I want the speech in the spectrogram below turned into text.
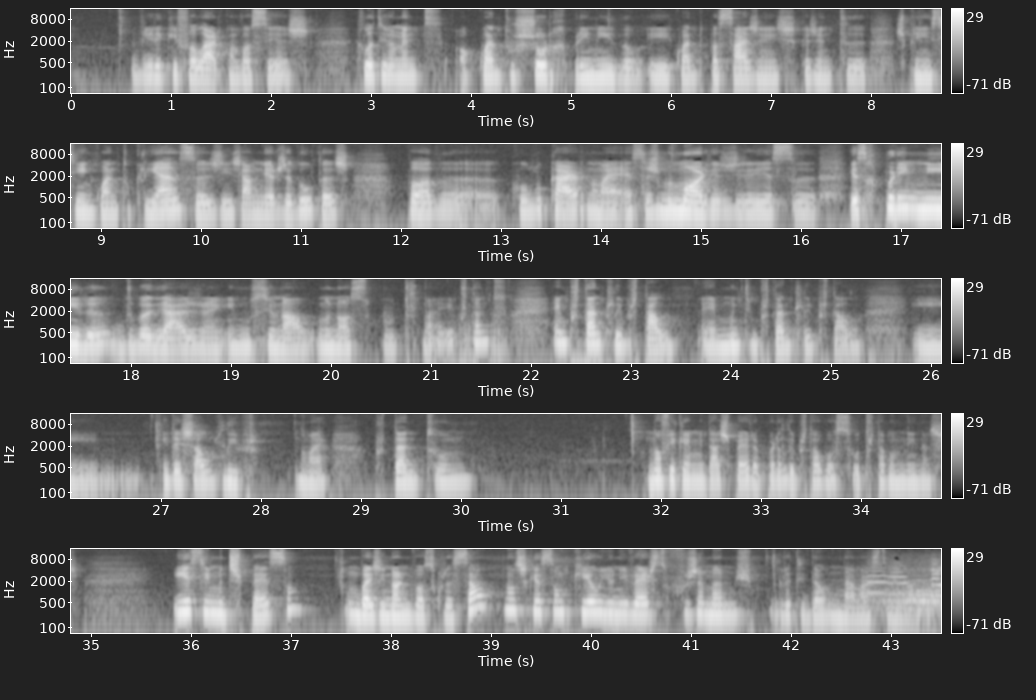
vir aqui falar com vocês relativamente ao quanto o choro reprimido e quanto passagens que a gente experiencia enquanto crianças e já mulheres adultas pode eh, colocar, não é, essas memórias, esse, esse reprimir de bagagem emocional no nosso útero, não é? E portanto é importante libertá-lo, é muito importante libertá-lo e, e deixá-lo livre, não é? Portanto, não fiquem muito à espera para libertar o vosso outro, tá bom, meninas? E assim me despeço. Um beijo enorme no vosso coração. Não se esqueçam que eu e o universo vos amamos. Gratidão, Namaste, amadas.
